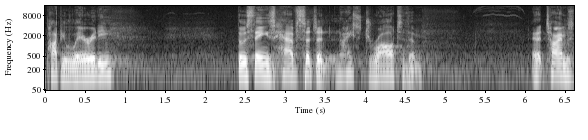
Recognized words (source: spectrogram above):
popularity. Those things have such a nice draw to them. And at times,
